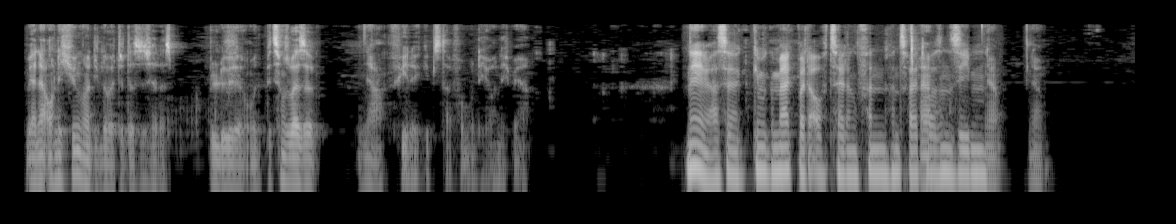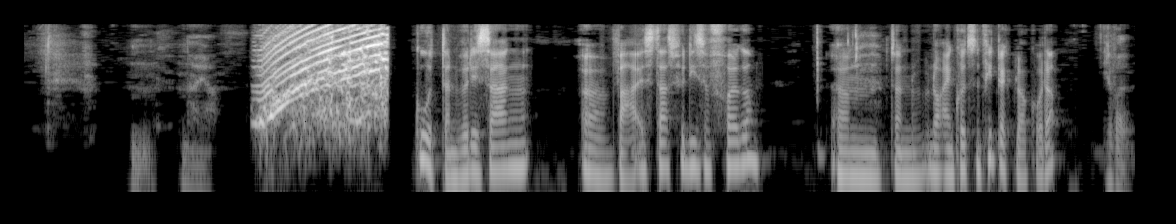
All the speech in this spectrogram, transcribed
werden ja auch nicht jünger, die Leute, das ist ja das Blöde. Und beziehungsweise, ja, viele gibt es da vermutlich auch nicht mehr. Nee, hast ja gem- gemerkt bei der Aufzählung von, von 2007. Ja, ja. Hm, naja. Gut, dann würde ich sagen, äh, war es das für diese Folge? Ähm, dann noch einen kurzen Feedback-Blog, oder? Jawohl.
